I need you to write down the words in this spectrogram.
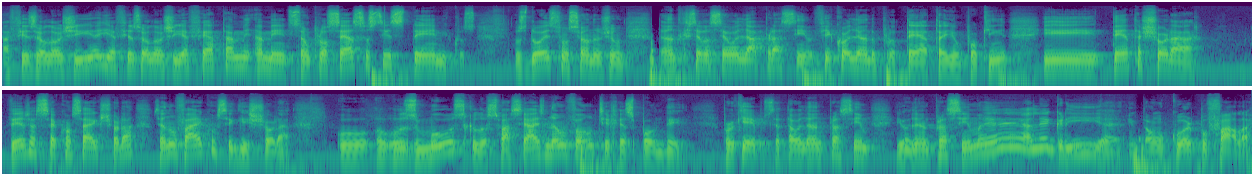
a fisiologia e a fisiologia afeta a mente. São processos sistêmicos. Os dois funcionam juntos. Tanto que, se você olhar para cima, fica olhando para o teto aí um pouquinho e tenta chorar. Veja se você consegue chorar. Você não vai conseguir chorar. O, os músculos faciais não vão te responder. Por quê? Porque você está olhando para cima. E olhando para cima é alegria. Então o corpo fala.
